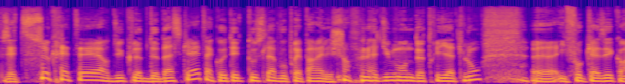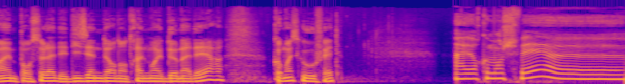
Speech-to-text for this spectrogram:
Vous êtes secrétaire du club de basket. À côté de tout cela, vous préparez les championnats du monde de triathlon. Euh, il faut caser quand même pour cela des dizaines d'heures d'entraînement hebdomadaire. Comment est-ce que vous faites? Alors comment je fais? Euh,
